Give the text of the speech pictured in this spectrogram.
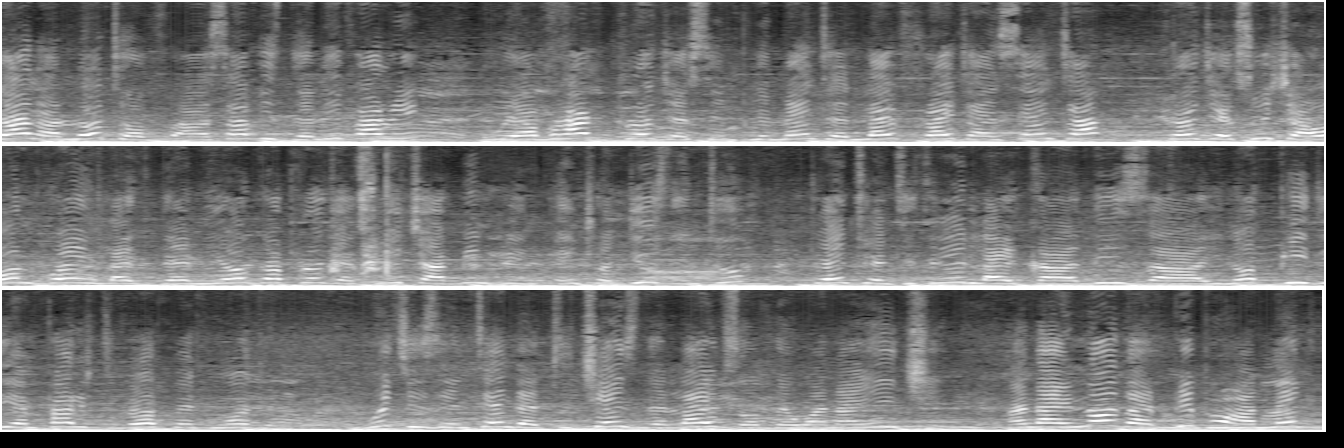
done a lot of uh, service delivery. We have had projects implemented left, right and center, projects which are ongoing like the Emyooga projects which have been, introduced into 2023 like uh, uh, you know PDM parish development model which is intended to change the lives of the Wananchi and I know that people are making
